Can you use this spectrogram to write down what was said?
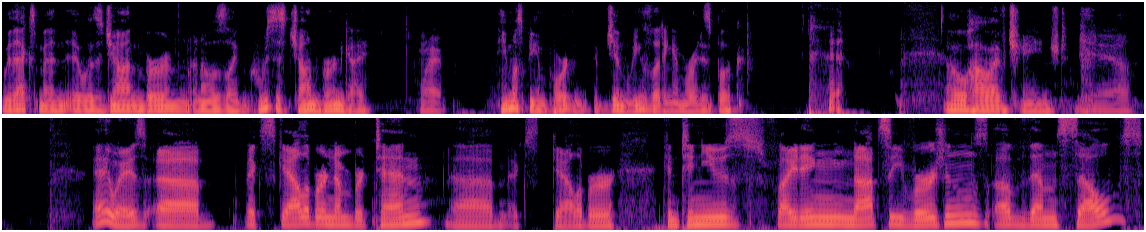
with X Men, it was John Byrne, and I was like, "Who's this John Byrne guy? Right. He must be important if Jim Lee's letting him write his book." oh, how I've changed! Yeah. Anyways, uh, Excalibur number 10. Uh, Excalibur continues fighting Nazi versions of themselves.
